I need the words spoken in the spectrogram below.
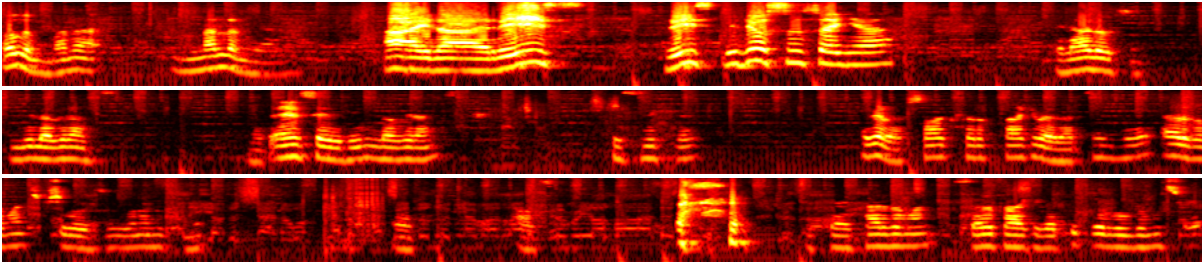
Oğlum bana bunlarla mı yani? Hayda reis. Reis ne diyorsun sen ya? Helal olsun. Şimdi labirent. Evet, en sevdiğim labirent. Kesinlikle. Arkadaşlar sağ tarafı takip edersiniz ve her zaman çıkışı bulursunuz. Bunu unutmayın. Evet. Al İşte her zaman sağı takip ettik ve bulduğumuz şey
